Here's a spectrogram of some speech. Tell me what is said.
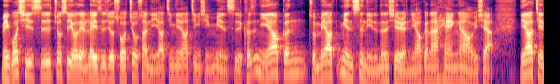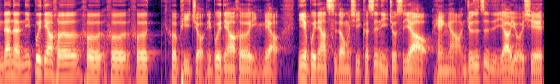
美国其实就是有点类似，就是说就算你要今天要进行面试，可是你要跟准备要面试你的那些人，你要跟他 hang out 一下，你要简单的，你不一定要喝喝喝喝。喝啤酒，你不一定要喝饮料，你也不一定要吃东西，可是你就是要 hang out，你就是自己要有一些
